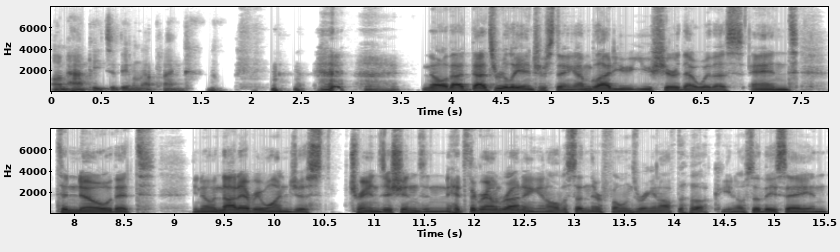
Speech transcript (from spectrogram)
I'm happy to be on that plane. no, that that's really interesting. I'm glad you you shared that with us, and to know that you know not everyone just transitions and hits the ground running and all of a sudden their phone's ringing off the hook you know so they say and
